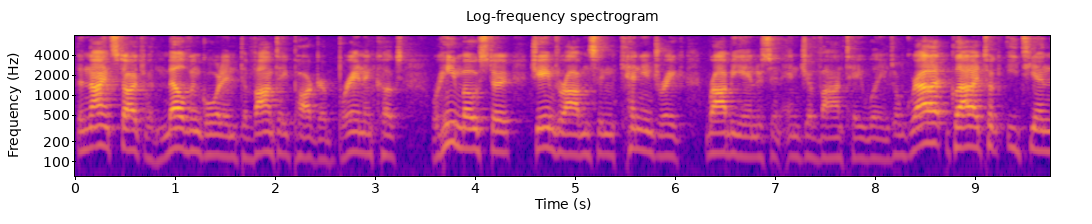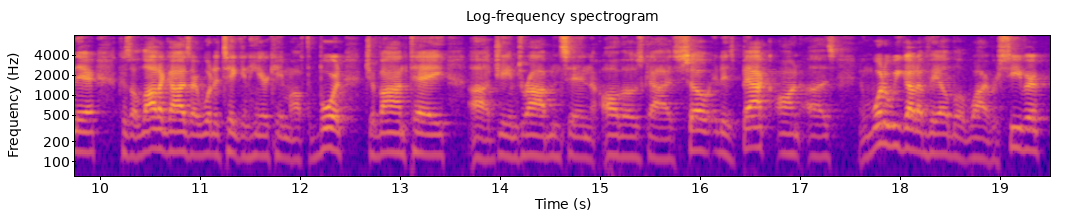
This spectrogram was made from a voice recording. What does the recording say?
The ninth starts with Melvin Gordon, DeVante Parker, Brandin Cooks, Raheem Mostert, James Robinson, Kenyon Drake, Robbie Anderson, and Javonte Williams. I'm glad, glad I took Etienne there because a lot of guys I would have taken here came off the board. Javonte, uh, James Robinson, all those guys. So it is back on us. And what do we got available at wide receiver?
